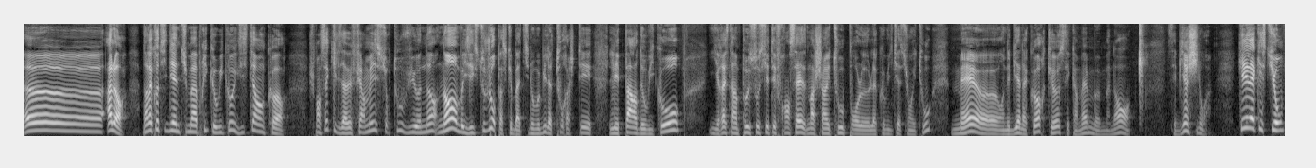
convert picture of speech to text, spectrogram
Euh, alors, dans la quotidienne, tu m'as appris que Wico existait encore. Je pensais qu'ils avaient fermé, surtout vu au nord. Non, mais ils existent toujours parce que bah, Mobile a tout racheté les parts de Wico. Il reste un peu société française, machin et tout pour la communication et tout. Mais euh, on est bien d'accord que c'est quand même maintenant, c'est bien chinois. Quelle est la question?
